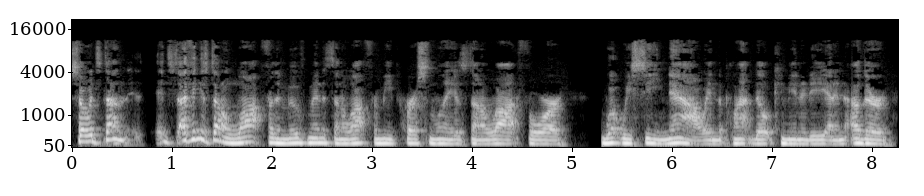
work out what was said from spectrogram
So it's done. It's I think it's done a lot for the movement. It's done a lot for me personally. It's done a lot for what we see now in the plant built community and in other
